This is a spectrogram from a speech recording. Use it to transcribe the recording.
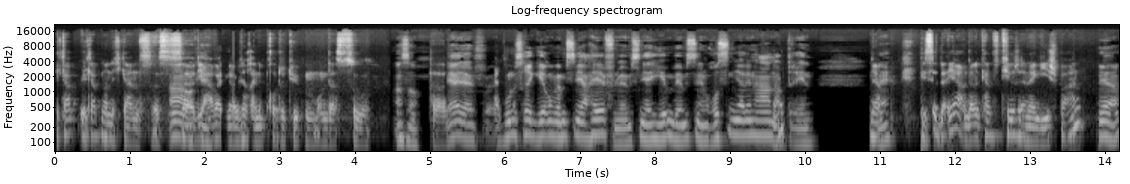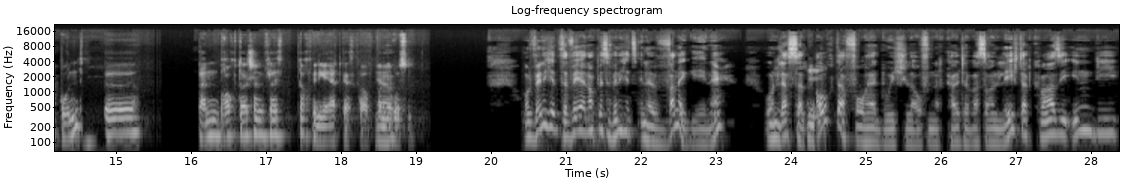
ich glaube ich glaub noch nicht ganz. Es, Ah, äh, okay. Die arbeiten, glaube ich, noch an den Prototypen, um das zu. Achso. Äh, Ja, der Bundesregierung, wir müssen ja helfen. Wir müssen ja jedem, wir müssen den Russen ja den Hahn Ja. abdrehen. Ja. Ne? Siehst du, da- ja, und damit kannst du tierische Energie sparen Ja. und äh, dann braucht Deutschland vielleicht doch weniger Erdgas kaufen von Ja. den Russen. Und wenn ich jetzt, das wäre ja noch besser, wenn ich jetzt in eine Wanne gehe, ne? Und lass das Mhm. auch da vorher durchlaufen, das kalte Wasser, und leg das quasi in die,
